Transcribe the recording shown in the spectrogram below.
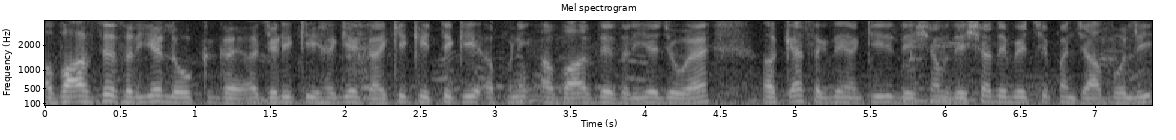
ਆਵਾਜ਼ ਦੇ ਜ਼ਰੀਏ ਲੋਕ ਗਾਇ ਜਿਹੜੀ ਕੀ ਹੈਗੀ ਹੈ ਗਾਇਕੀ ਕੀਤੀ ਕਿ ਆਪਣੀ ਆਵਾਜ਼ ਦੇ ਜ਼ਰੀਏ ਜੋ ਹੈ ਅ, ਕਹਿ ਸਕਦੇ ਹਾਂ ਕਿ ਦੇਸ਼ਾਂ ਵਿਦੇਸ਼ਾਂ ਦੇ ਵਿੱਚ ਪੰਜਾਬ ਬੋਲੀ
